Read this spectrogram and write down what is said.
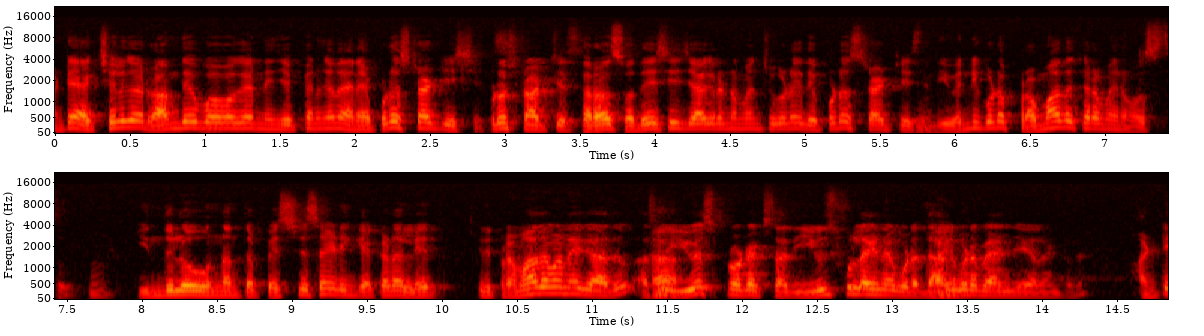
అంటే యాక్చువల్గా రామ్దేవ్ బాబా గారు నేను చెప్పాను కదా ఆయన ఎప్పుడో స్టార్ట్ చేసి ఎప్పుడో స్టార్ట్ చేస్తారు తర్వాత స్వదేశీ జాగరణ మంచు కూడా ఇది ఎప్పుడో స్టార్ట్ చేసింది. ఇవన్నీ కూడా ప్రమాదకరమైన వస్తువు. ఇందులో ఉన్నంత పెస్టిసైడ్ ఇంకెక్కడా లేదు. ఇది ప్రమాదం అనే కాదు అసలు యుఎస్ ప్రొడక్ట్స్ అది యూస్ఫుల్ అయినా కూడా దాన్ని కూడా బ్యాన్ చేయాలంటారు? అంటే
